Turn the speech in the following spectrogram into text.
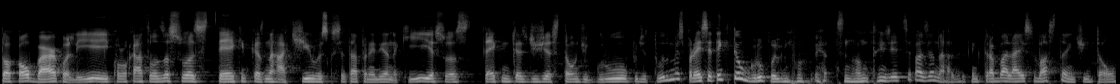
tocar o barco ali e colocar todas as suas técnicas narrativas que você está aprendendo aqui, as suas técnicas de gestão de grupo, de tudo, mas para isso você tem que ter o um grupo ali no momento, senão não tem jeito de você fazer nada. Tem que trabalhar isso bastante. Então,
